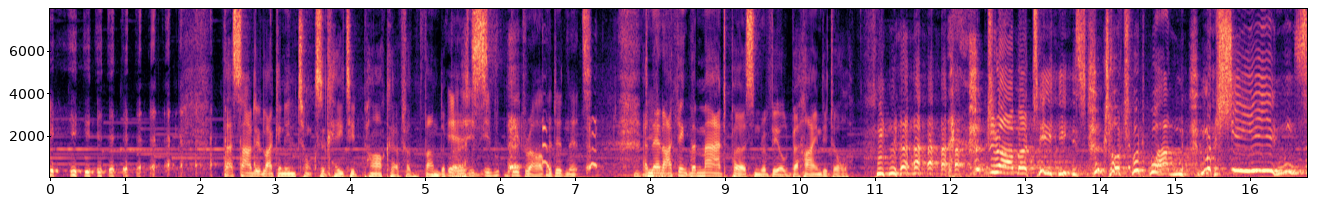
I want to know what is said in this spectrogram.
That sounded like an intoxicated Parker from yeah, Thunderbirds. it, it did rather, didn't it? and then I think the mad person revealed behind it all. Drama tease! Torchwood One! Machines!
